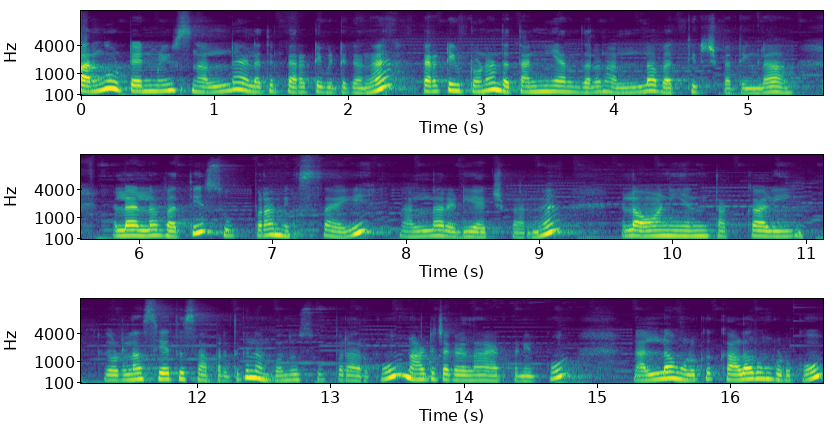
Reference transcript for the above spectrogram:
பாருங்கள் ஒரு டென் மினிட்ஸ் நல்லா எல்லாத்தையும் பெரட்டி விட்டுக்கோங்க. பிரட்டி விட்டோன்னே அந்த தண்ணியாக இருந்தாலும் நல்லா வத்திடுச்சு பார்த்தீங்களா எல்லாம் எல்லாம் வற்றி சூப்பராக மிக்ஸ் ஆகி நல்லா ரெடி ஆகிடுச்சு பாருங்கள் எல்லாம் ஆனியன் தக்காளி இதோடலாம் சேர்த்து சாப்பிட்றதுக்கு நமக்கு வந்து சூப்பராக இருக்கும். நாட்டு சக்கரைலாம் ஆட் பண்ணியிருக்கோம் நல்லா உங்களுக்கு கலரும் கொடுக்கும்.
